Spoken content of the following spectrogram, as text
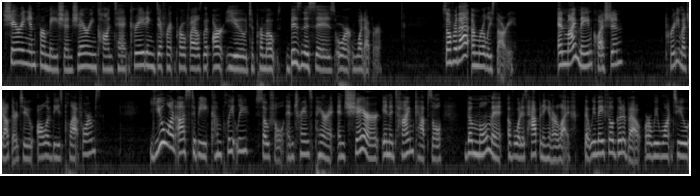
sharing information, sharing content, creating different profiles that aren't you to promote businesses or whatever. So for that, I'm really sorry. And my main question, pretty much out there to all of these platforms, you want us to be completely social and transparent and share in a time capsule the moment of what is happening in our life that we may feel good about or we want to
